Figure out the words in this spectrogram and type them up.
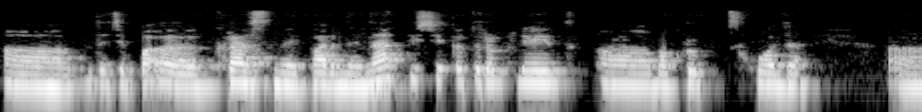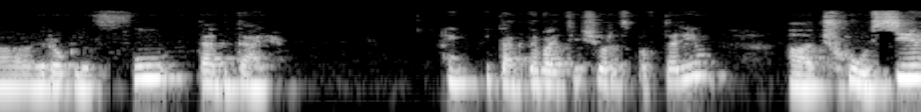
а, вот эти красные парные надписи, которые клеят вокруг входа, иероглиф фу и так далее. Итак, давайте еще раз повторим. Чхуси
